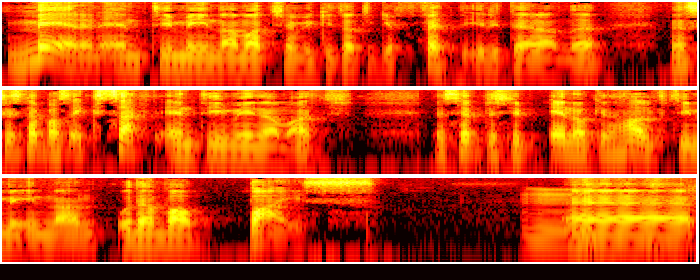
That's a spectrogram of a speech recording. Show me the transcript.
mer än en timme innan matchen, vilket jag tycker är fett irriterande. Den ska släppas exakt en timme innan match. Den släpptes typ en och en halv timme innan och den var bajs. Eh,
